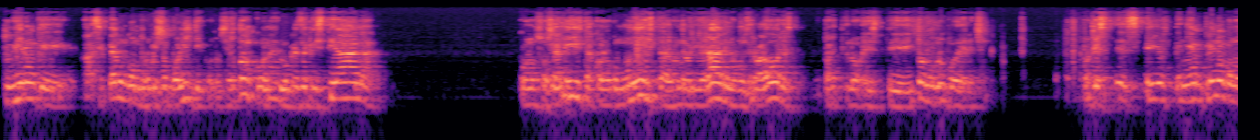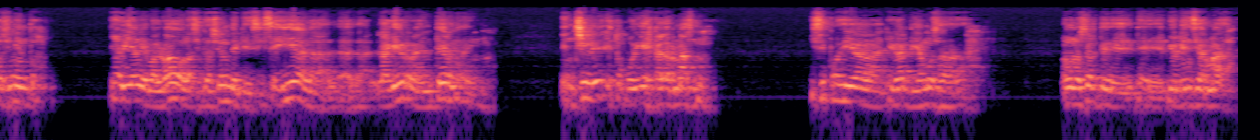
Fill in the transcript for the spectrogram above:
tuvieron que aceptar un compromiso político, ¿no es cierto?, con la democracia cristiana, con los socialistas, con los comunistas, los neoliberales, los conservadores, este, y todo el grupo de derecha. Porque ellos tenían pleno conocimiento y habían evaluado la situación de que si seguía la, la, guerra interna en, en, Chile, esto podía escalar más, ¿no? Y se podía llegar, digamos, a, a una suerte de, violencia armada.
